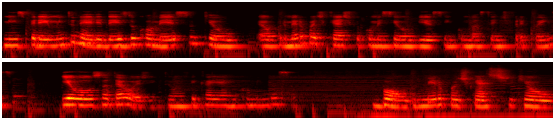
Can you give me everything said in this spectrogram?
me inspirei muito nele desde o começo, que eu, é o primeiro podcast que eu comecei a ouvir assim com bastante frequência. E eu ouço até hoje. Então, fica aí a recomendação. Bom, o primeiro podcast que eu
